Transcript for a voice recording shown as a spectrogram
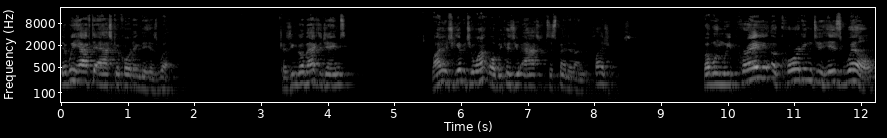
that we have to ask according to His will. Because you can go back to James. Why don't you get what you want? Well, because you asked to spend it on your pleasures. But when we pray according to His will,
